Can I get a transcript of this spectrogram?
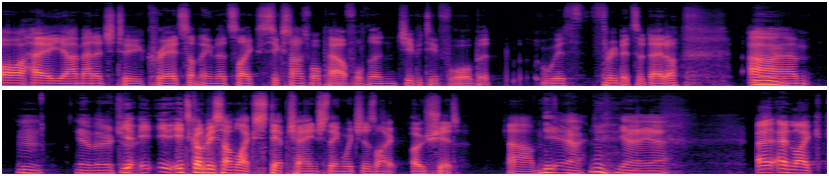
oh hey yeah I managed to create something that's like six times more powerful than GPT-4 but with 3 bits of data. Mm. Um Mm. Yeah, very true. yeah, it, it's got to be some like step change thing, which is like, oh shit, um, yeah. Yeah. Yeah. And, and like,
